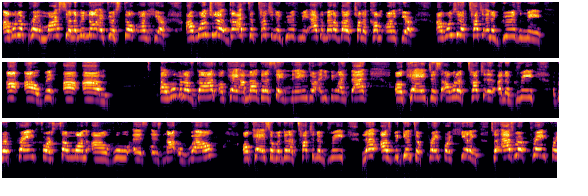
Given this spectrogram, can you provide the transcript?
I want to pray, Marcia. Let me know if you're still on here. I want you to guys to touch and agree with me as the man of God is trying to come on here. I want you to touch and agree with me uh, uh with uh um a woman of God, okay, I'm not gonna say names or anything like that, okay. Just I want to touch and agree. We're praying for someone uh, who is is not well. Okay, so we're gonna touch and agree. Let us begin to pray for healing. So as we're praying for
